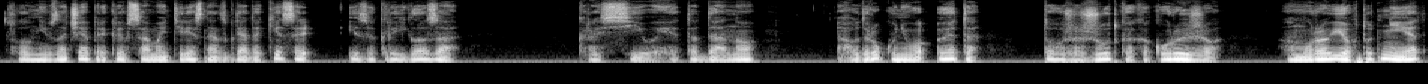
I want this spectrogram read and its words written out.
словно невзначай прикрыв самое интересное от взгляда кесарь, и закрыть глаза. Красивый, это да, но... А вдруг у него это тоже жутко, как у рыжего? А муравьев тут нет.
